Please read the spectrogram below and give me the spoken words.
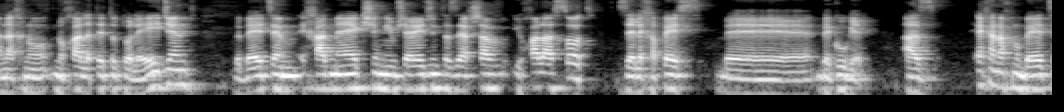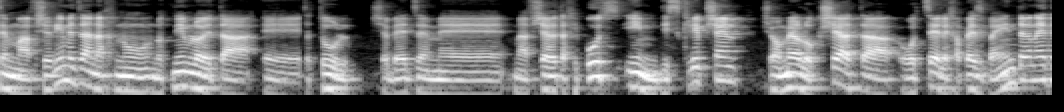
אנחנו נוכל לתת אותו לאג'נט, ובעצם אחד מהאקשנים שהאג'נט הזה עכשיו יוכל לעשות זה לחפש בגוגל. אז איך אנחנו בעצם מאפשרים את זה? אנחנו נותנים לו את, הטול שבעצם אה, מאפשר את החיפוש עם description שאומר לו כשאתה רוצה לחפש באינטרנט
